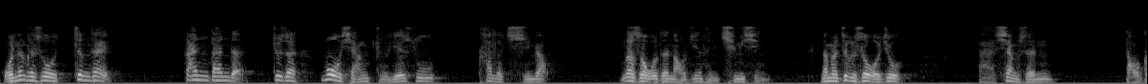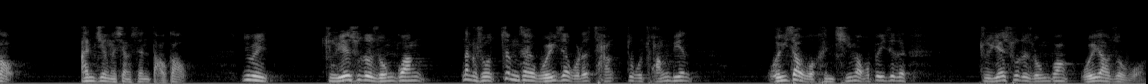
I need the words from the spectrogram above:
我那个时候正在单单的就在默想主耶稣他的奇妙。那时候我的脑筋很清醒，那么这个时候我就。啊，向神祷告，安静的向神祷告，因为主耶稣的荣光那个时候正在围着我的床，就我床边围绕我，很奇妙，我被这个主耶稣的荣光围绕着我，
